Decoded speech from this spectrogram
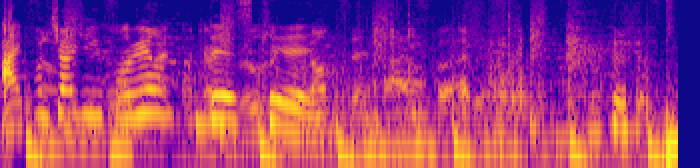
iPhone charger? You for real? This kid.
